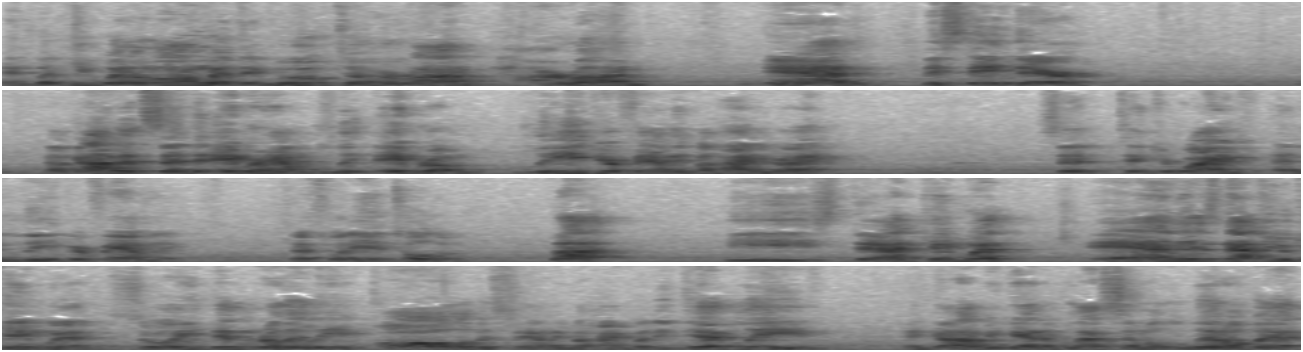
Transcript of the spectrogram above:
And but he went along with. They moved to Haran, Haran, and they stayed there. Now God had said to Abraham, Abram, leave your family behind, right? Said, take your wife and leave your family. That's what he had told him. But his dad came with, and his nephew came with, so he didn't really leave all of his family behind. But he did leave, and God began to bless him a little bit.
